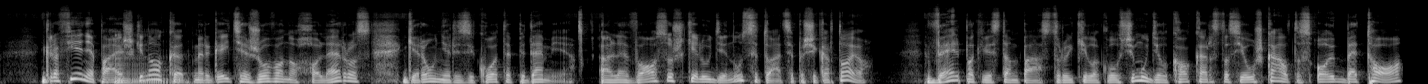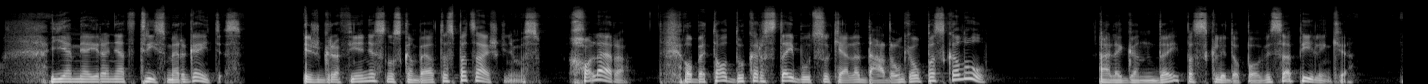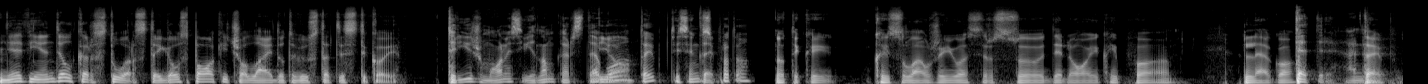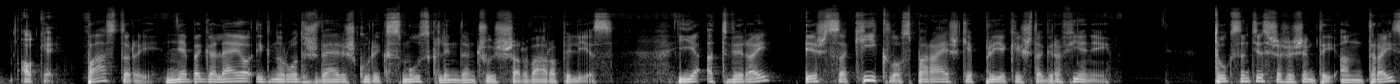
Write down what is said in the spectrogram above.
Grafienė paaiškino, kad mergaitė žuvo nuo choleros, geriau nerizikuoti epidemiją. Ale vos už kelių dienų situacija pasikartojo. Vėl pakviestam pastorui kilo klausimų, dėl ko karstas jau užkaltas, o be to jame yra net trys mergaitės. Iš grafienės nuskambėjo tas pats aiškinimas - cholera. O be to du karstai būtų sukelę dar daugiau paskalų. Ale gandai pasklido po visą apylinkę. Ne vien dėl karstų ar staigaus pokyčio laidotuvių statistikoje. Trys žmonės vienam karste Jo. buvo. Taip, teisingai supratau. Nu tai kai, kai sulaužai juos ir sudėlioji kaip Lego. Tetri. ane? Taip. Ok. Pastorai nebegalėjo ignoruoti žvėriškų riksmų sklindančių iš Šarvaro pilies. Jie atvirai iš sakyklos pareiškė priekaištą grafieniai. 1602,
